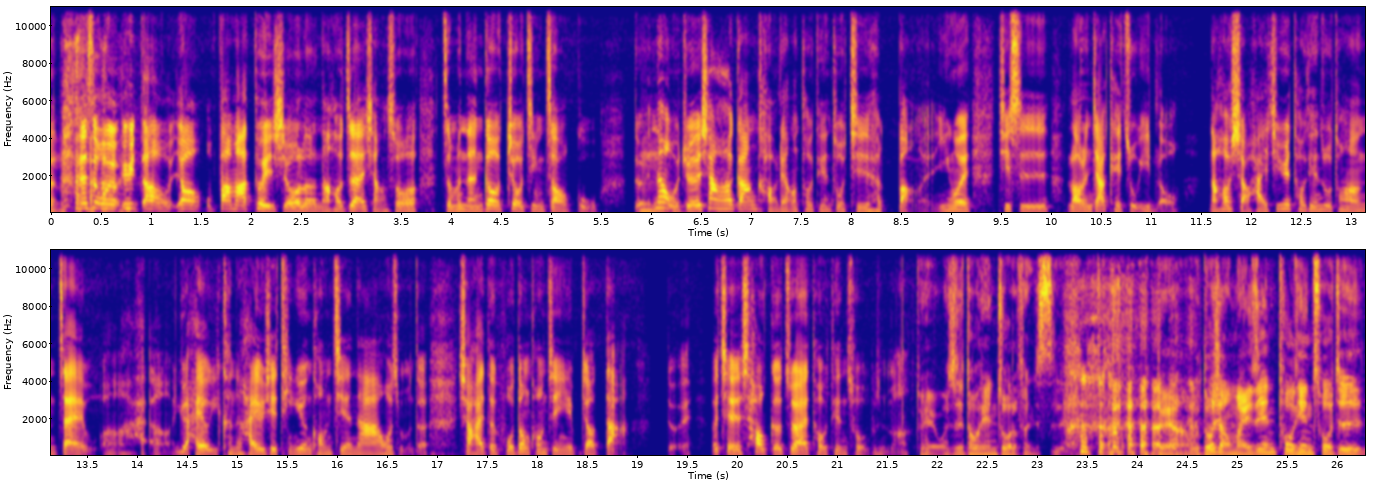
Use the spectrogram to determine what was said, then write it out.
但是我有遇到，要我爸妈退休了，然后就在想说怎么能够就近照顾。对，嗯那我觉得像他刚刚考量的透天厝其实很棒哎，因为其实老人家可以住一楼。然后小孩，因为透天厝通常在呃还呃院还有可能还有一些庭院空间啊或什么的，小孩的活动空间也比较大，对。而且浩哥最爱透天错不是吗？对我是透天错的粉丝，对啊，我多想买一件透天错，就是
